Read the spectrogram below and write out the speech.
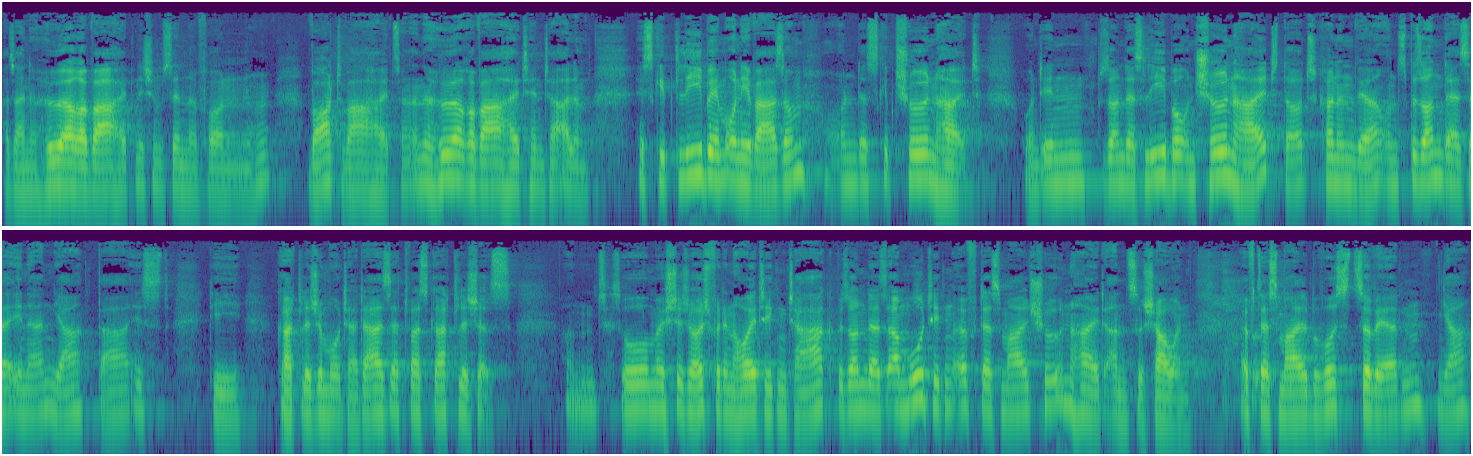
Also eine höhere Wahrheit, nicht im Sinne von hm, Wortwahrheit, sondern eine höhere Wahrheit hinter allem. Es gibt Liebe im Universum und es gibt Schönheit. Und in besonders Liebe und Schönheit, dort können wir uns besonders erinnern, ja, da ist die göttliche Mutter, da ist etwas Göttliches. Und so möchte ich euch für den heutigen Tag besonders ermutigen, öfters mal Schönheit anzuschauen, öfters mal bewusst zu werden, ja,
